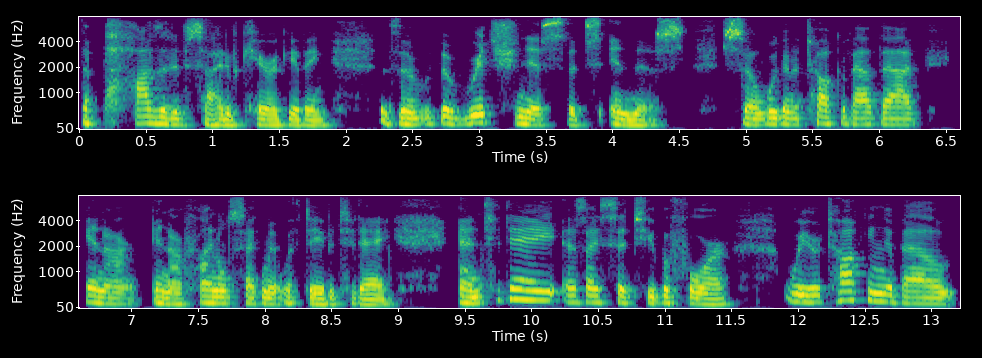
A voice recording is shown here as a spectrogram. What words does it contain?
the positive side of caregiving, the the richness that's in this. So we're going to talk about that in our in our final segment with David today. And today, as I said to you before, we are talking about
